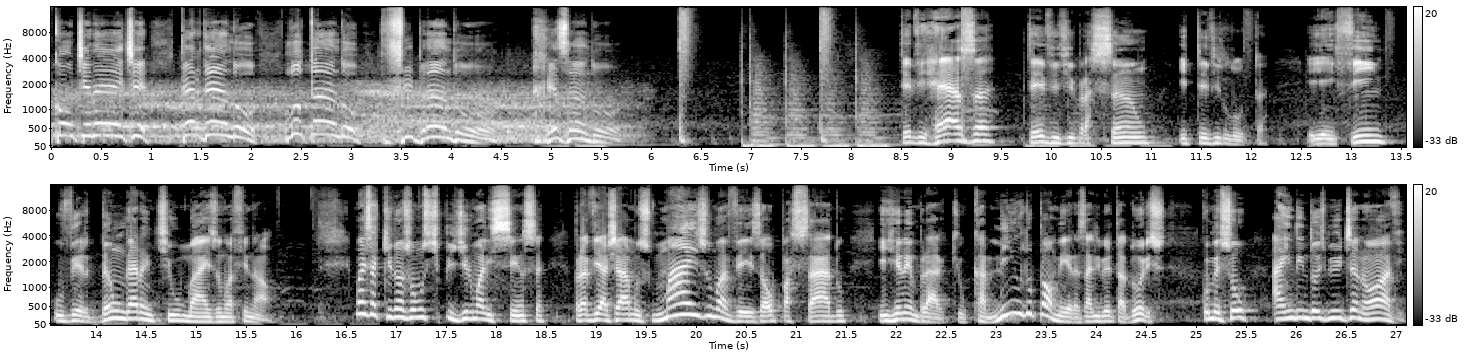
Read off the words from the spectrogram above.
continente, perdendo, lutando, vibrando, rezando. Teve reza, teve vibração e teve luta. E enfim, o Verdão garantiu mais uma final. Mas aqui nós vamos te pedir uma licença para viajarmos mais uma vez ao passado e relembrar que o caminho do Palmeiras na Libertadores começou ainda em 2019,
